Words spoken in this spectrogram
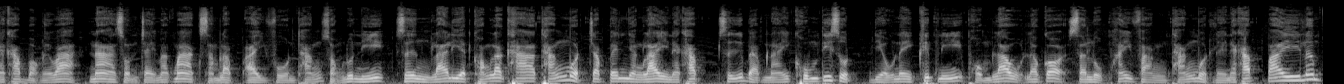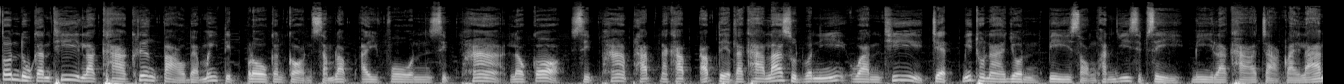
นะครับ บอกเลยว่าน่าสนใจมากๆสำหรับ iPhone ทั้ง 2รุ่นนี้ ซึ่งรายละเอียดของราคาทั้งหมดจะเป็นอย่างไรนะครับ ซื้อแบบไหนคุ้มที่สุด เดี๋ยวในคลิปนี้ผมเล่าแล้วก็สรุปให้ฟังทั้งหมดเลยนะครับ ไปเริ่มต้นดูกันที่ราคาเครื่องเป่าแบบไม่ติดโปรกันก่อนสำหรับ iPhone 15 แล้วก็ 15 Plus นะครับ อัปเดตราคาล่าสุดวันนี้วันที่ 7 มิถุนายน ปี 2024 มีราคาจากหลายร้าน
